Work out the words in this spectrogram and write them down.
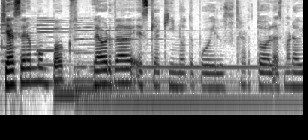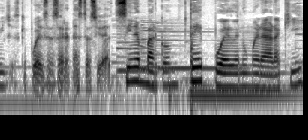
¿Qué hacer en Mompox? La verdad es que aquí no te puedo ilustrar todas las maravillas que puedes hacer en esta ciudad. Sin embargo, te puedo enumerar aquí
